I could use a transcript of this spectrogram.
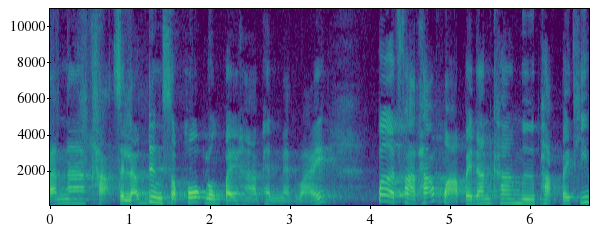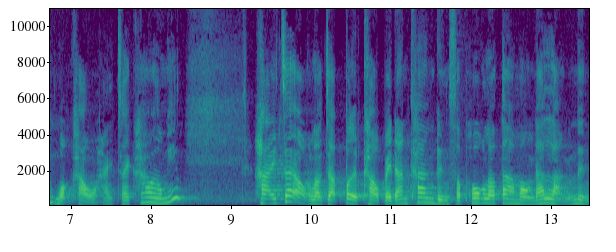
ด้านหน้าค่ะ เสร็จแล้วดึงสะโพกลงไปหาแผ่นแมตไว้ เปิดฝ่าเท้าขวาไปด้านข้างมือผลักไปที่หัวเข่าหายใจเข้าตรงนี้หายใจออกเราจะเปิดเข่าไปด้านข้างดึงสะโพกแล้วตามองด้านหลังหนึ่ง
